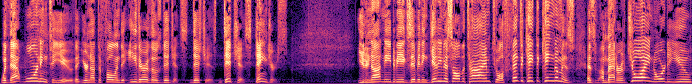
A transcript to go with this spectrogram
with that warning to you that you're not to fall into either of those digits, ditches, ditches, dangers. You do not need to be exhibiting giddiness all the time to authenticate the kingdom as, as a matter of joy, nor do you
